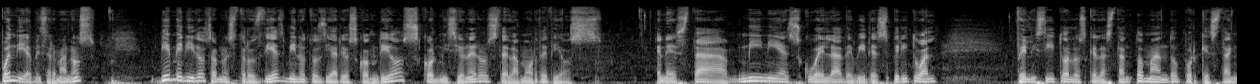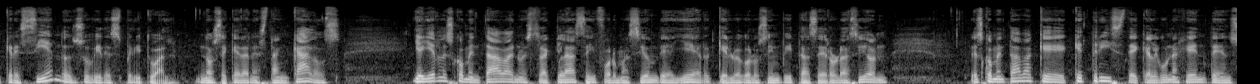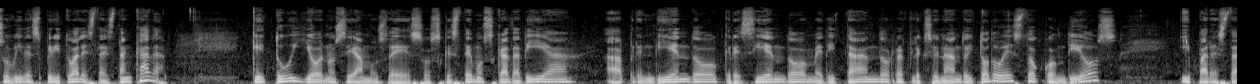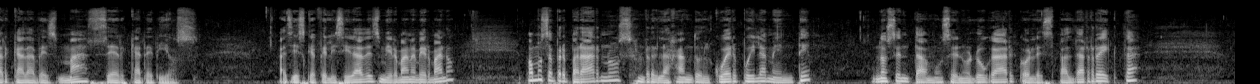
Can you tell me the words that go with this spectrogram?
Buen día mis hermanos. Bienvenidos a nuestros 10 minutos diarios con Dios, con misioneros del amor de Dios. En esta mini escuela de vida espiritual, felicito a los que la están tomando porque están creciendo en su vida espiritual, no se quedan estancados. Y ayer les comentaba en nuestra clase y formación de ayer, que luego los invita a hacer oración, les comentaba que qué triste que alguna gente en su vida espiritual está estancada que tú y yo no seamos de esos, que estemos cada día aprendiendo, creciendo, meditando, reflexionando y todo esto con Dios y para estar cada vez más cerca de Dios. Así es que felicidades mi hermana, mi hermano. Vamos a prepararnos relajando el cuerpo y la mente. Nos sentamos en un lugar con la espalda recta.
